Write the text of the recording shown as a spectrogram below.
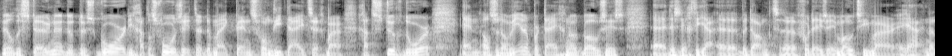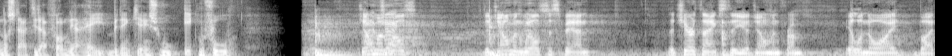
wilde steunen. Dus Gore, die gaat als voorzitter, de Mike Pence van die tijd, zeg maar, gaat stug door. En als er dan weer een partijgenoot boos is, uh, dan zegt hij, ja, uh, bedankt voor deze emotie. Maar ja, dan staat hij daar van, ja, hey, bedenk je eens hoe ik me voel. The gentleman will suspend. The chair thanks the gentleman from Illinois, but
